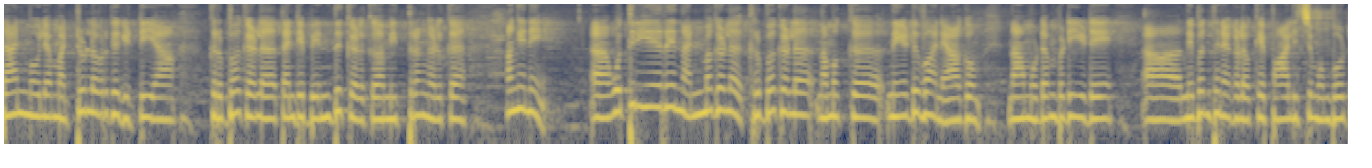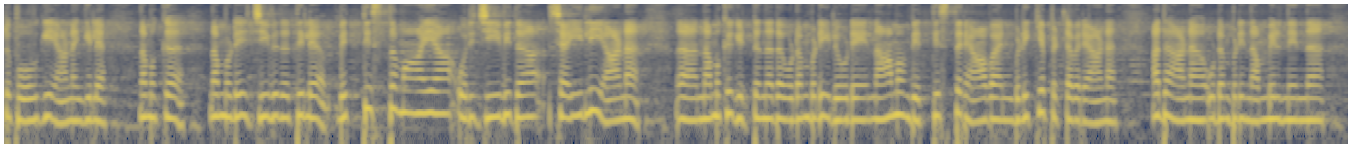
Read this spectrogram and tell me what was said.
താൻ മൂലം മറ്റുള്ളവർക്ക് കിട്ടിയ കൃപകൾ തന്റെ ബന്ധുക്കൾക്ക് മിത്രങ്ങൾക്ക് അങ്ങനെ ഒത്തിരിയേറെ നന്മകൾ കൃപകൾ നമുക്ക് നേടുവാനാകും. നാം ഉടമ്പടിയുടെ നിബന്ധനകളൊക്കെ പാലിച്ച് മുമ്പോട്ട് പോവുകയാണെങ്കിൽ നമുക്ക് നമ്മുടെ ജീവിതത്തിൽ വ്യത്യസ്തമായ ഒരു ജീവിത ശൈലിയാണ് നമുക്ക് കിട്ടുന്നത്. ഉടമ്പടിയിലൂടെ നാമം വ്യത്യസ്തരാവാൻ വിളിക്കപ്പെട്ടവരാണ്. അതാണ് ഉടമ്പടി നമ്മിൽ നിന്ന്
